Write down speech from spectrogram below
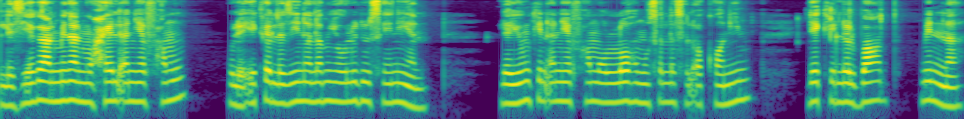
الذي يجعل من المحال أن يفهموا أولئك الذين لم يولدوا ثانيا. لا يمكن أن يفهموا الله مثلث الأقانيم لكن للبعض منا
